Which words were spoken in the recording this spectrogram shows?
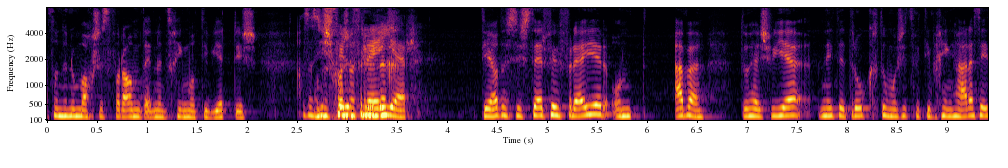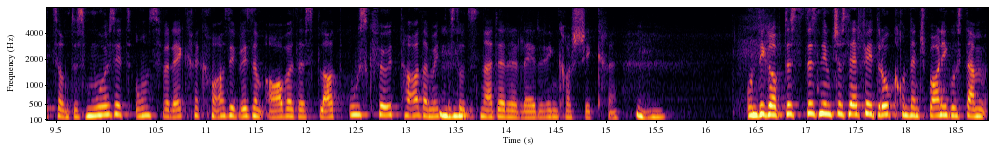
sondern du machst es vor allem dann, wenn das Kind motiviert ist. Also es ist viel freier. Ja, das ist sehr viel freier und eben, du hast wie nicht den Druck, du musst jetzt mit dem Kind hersitzen und das muss jetzt uns verrecken quasi bis am Abend das Blatt ausgefüllt haben, damit mhm. du das nicht der Lehrerin kannst schicken mhm. Und ich glaube, das, das nimmt schon sehr viel Druck und Entspannung aus dem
